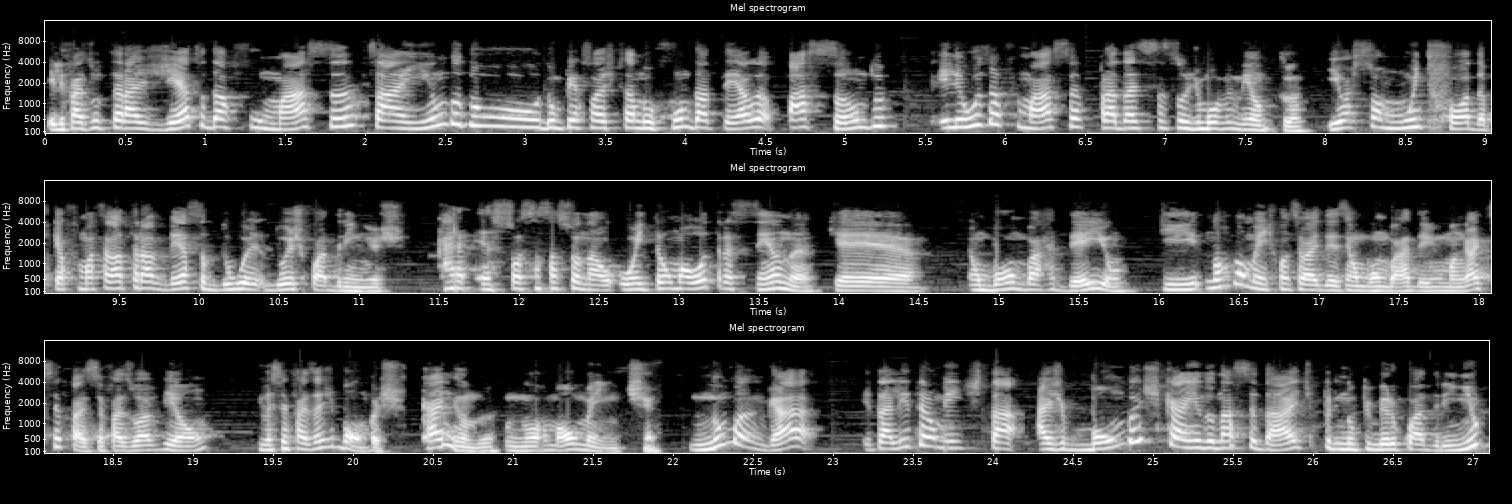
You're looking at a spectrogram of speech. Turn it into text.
ele faz o trajeto da fumaça saindo do, de um personagem que tá no fundo da tela, passando ele usa a fumaça para dar sensação de movimento. E eu acho só muito foda, porque a fumaça ela atravessa duas, dois quadrinhos. Cara, é só sensacional. Ou então uma outra cena, que é, é um bombardeio, que normalmente quando você vai desenhar um bombardeio em mangá, o que você faz? Você faz o avião e você faz as bombas caindo, normalmente. No mangá, tá literalmente tá as bombas caindo na cidade no primeiro quadrinho,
